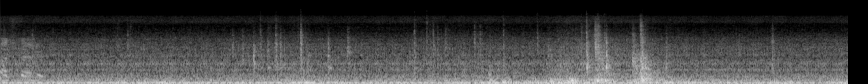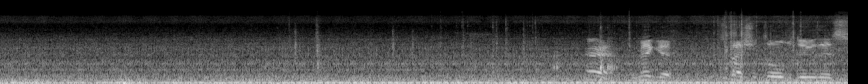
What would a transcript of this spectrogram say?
Much better. Alright, make a special tool to do this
